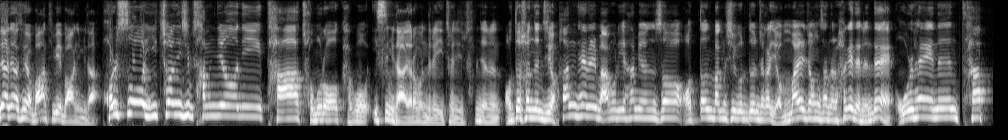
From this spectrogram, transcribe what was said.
네, 안녕하세요. 마원TV의 마원입니다. 벌써 2023년이 다 저물어 가고 있습니다. 여러분들의 2023년은 어떠셨는지요? 한 해를 마무리하면서 어떤 방식으로든 제가 연말 정산을 하게 되는데 올해는 top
